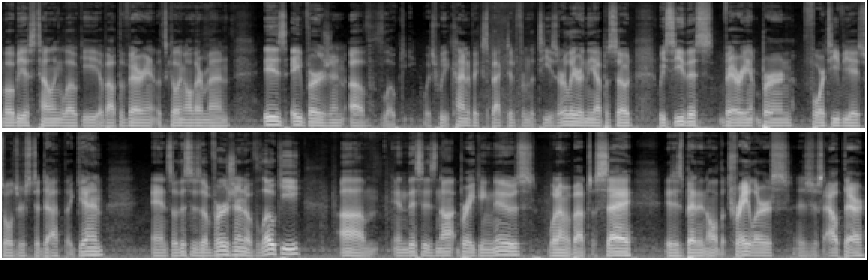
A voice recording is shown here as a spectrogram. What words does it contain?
Mobius telling Loki about the variant that's killing all their men is a version of Loki, which we kind of expected from the tease earlier in the episode. We see this variant burn four TVA soldiers to death again, and so this is a version of Loki. Um, and this is not breaking news. What I'm about to say, it has been in all the trailers. It's just out there.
